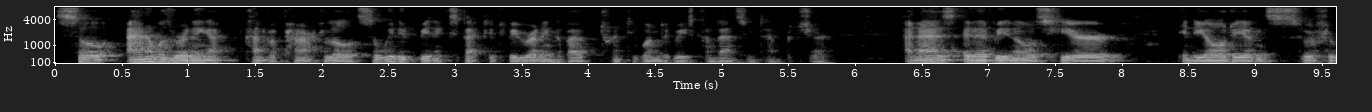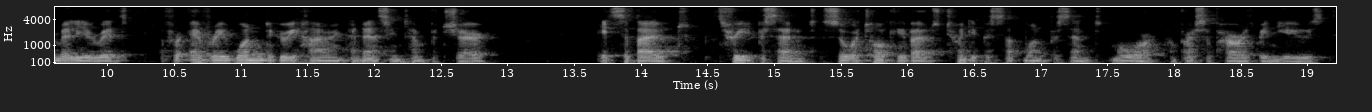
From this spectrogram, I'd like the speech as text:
So Anna was running at kind of a part load. So we'd have been expected to be running about 21 degrees condensing temperature. And as everybody knows here in the audience who are familiar with, for every one degree higher in condensing temperature, it's about 3%. So we're talking about 20%, 1% more compressor power has been used.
